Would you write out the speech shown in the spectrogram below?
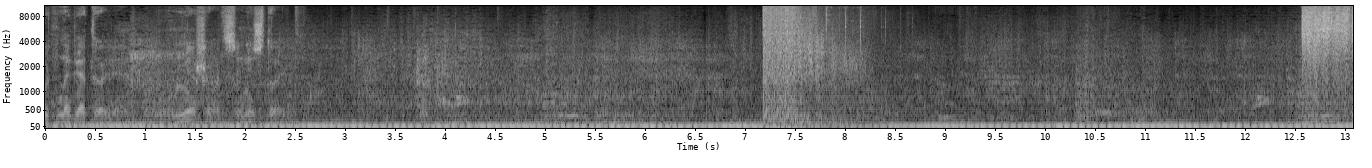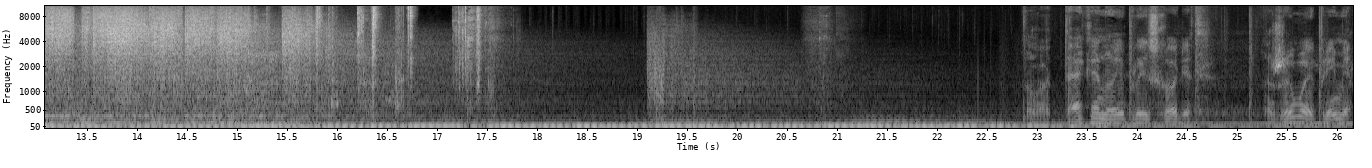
Будь наготове. Вмешиваться не стоит. Вот так оно и происходит. Живой пример.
